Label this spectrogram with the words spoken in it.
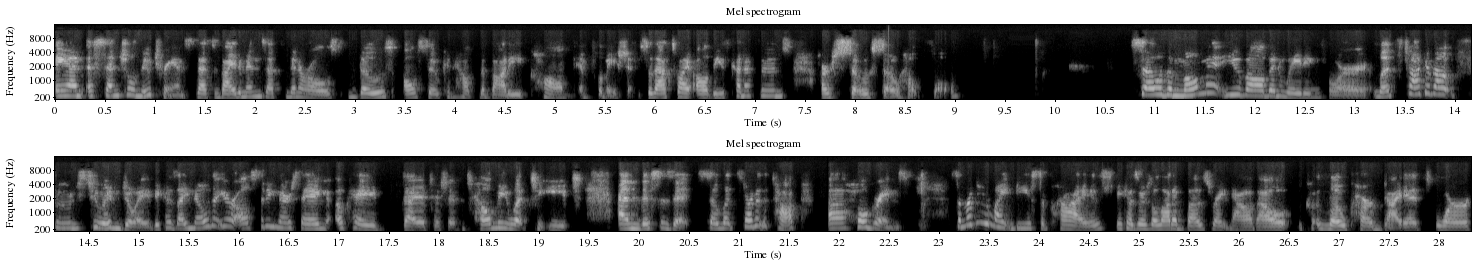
and essential nutrients that's vitamins that's minerals those also can help the body calm inflammation so that's why all these kind of foods are so so helpful so the moment you've all been waiting for let's talk about foods to enjoy because i know that you're all sitting there saying okay dietitian tell me what to eat and this is it. So let's start at the top uh, whole grains. Some of you might be surprised because there's a lot of buzz right now about low carb diets or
